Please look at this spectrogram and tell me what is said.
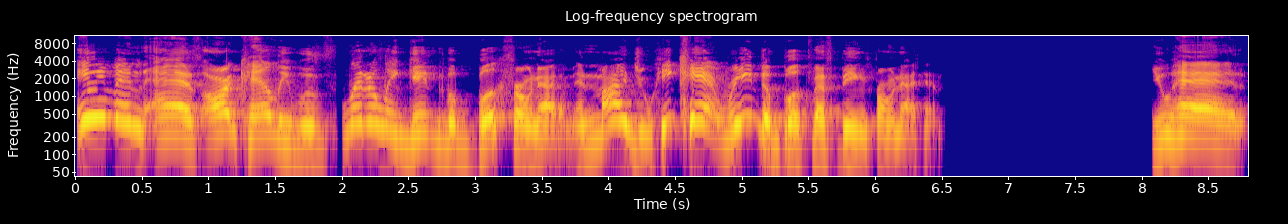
even as R. Kelly was literally getting the book thrown at him, and mind you, he can't read the book that's being thrown at him. You had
